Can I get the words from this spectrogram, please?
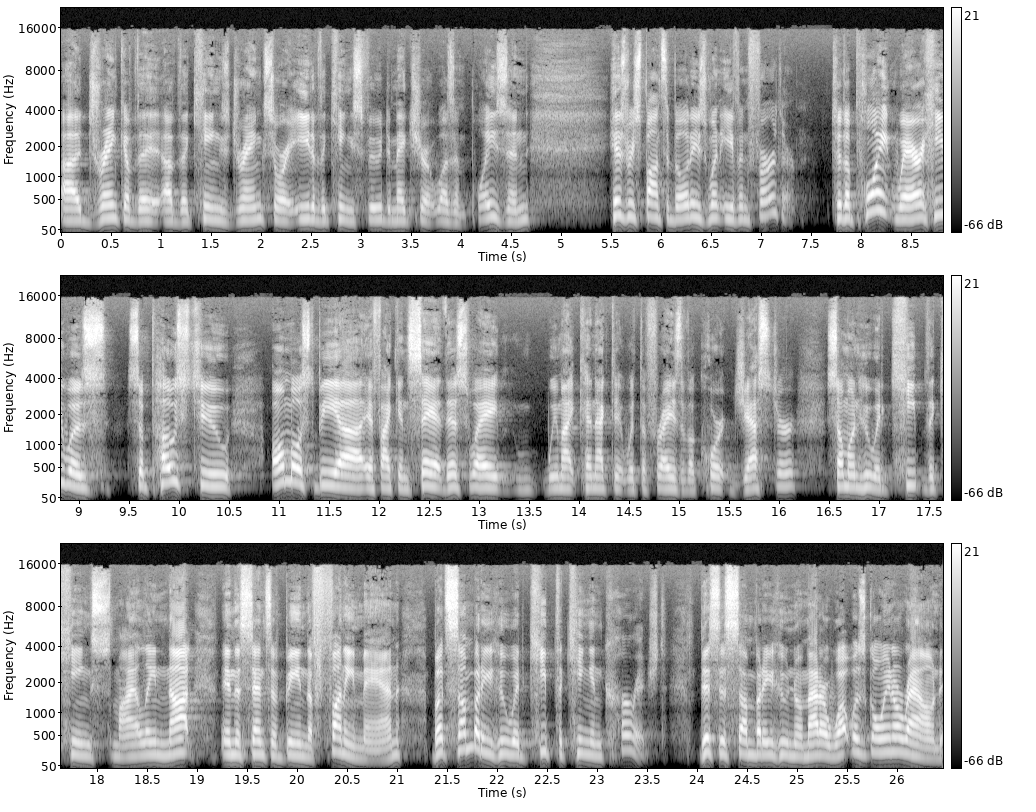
uh, drink of the, of the king's drinks or eat of the king's food to make sure it wasn't poisoned his responsibilities went even further to the point where he was supposed to almost be, a, if I can say it this way, we might connect it with the phrase of a court jester, someone who would keep the king smiling, not in the sense of being the funny man, but somebody who would keep the king encouraged. This is somebody who, no matter what was going around,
